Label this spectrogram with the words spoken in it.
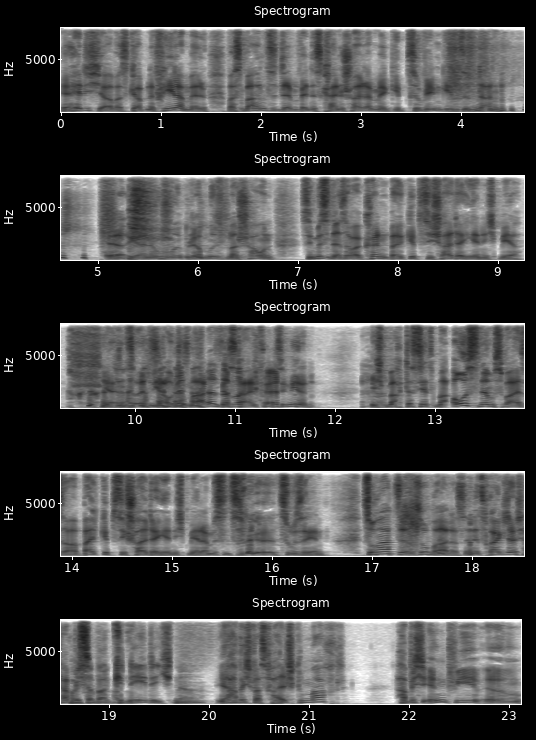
Ja, hätte ich ja, aber es gab eine Fehlermeldung. Was machen Sie denn, wenn es keine Schalter mehr gibt? Zu wem gehen Sie denn dann? ja, ja, nun, da muss ich mal schauen. Sie müssen das aber können, bald gibt's die Schalter hier nicht mehr. Ja, dann sollten die Automaten bis dahin funktionieren. Ich mache das jetzt mal ausnahmsweise, aber bald gibt's die Schalter hier nicht mehr. Da müssen Sie äh, zusehen. So hat so war das. Und jetzt frage ich euch, habe ich ist aber gnädig, ne? ja, habe ich was falsch gemacht? Habe ich irgendwie äh,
